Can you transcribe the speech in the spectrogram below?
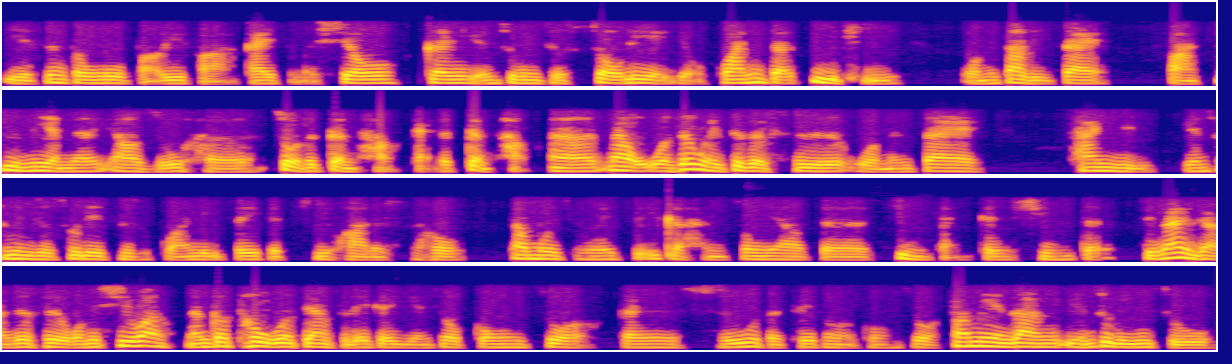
野生动物保育法该怎么修？跟原住民族狩猎有关的议题，我们到底在法制面呢，要如何做得更好，改得更好？呃，那我认为这个是我们在参与原住民族狩猎自主管理这一个计划的时候。到目前为止，一个很重要的进展跟心得，简单来讲，就是我们希望能够透过这样子的一个研究工作跟实务的推动的工作，方面让原住民族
